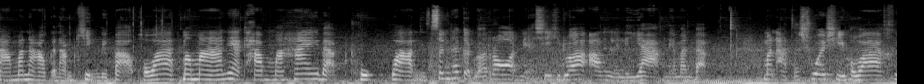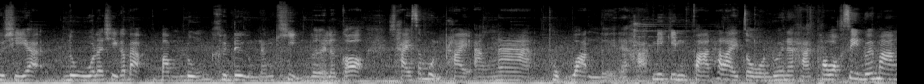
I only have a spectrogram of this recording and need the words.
น้ำมะนาวกับน้ำขิงหรือเปล่า เพราะว่ามาม่าเนี่ยทำมาให้แบบทุกวัน ซึ่งถ้าเกิดว่ารอดเนี่ยชีคิดว่าอะไรหลายๆอย่างเนี่ยมันแบบ มันอาจจะช่วยชีเพราะว่าคือชีอะรู้แล้วชีก็แบบบำรุงคือดื่มน้ำขิงเลย แล้วก็ใช้สมุนไพรอังหน้าทุกวันเลยนะคะ มีกินฟ้าทลายโจรด้วยนะคะพราะวัคซีนด้วยมั้ง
